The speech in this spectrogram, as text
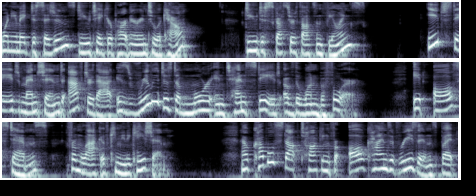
When you make decisions, do you take your partner into account? Do you discuss your thoughts and feelings? Each stage mentioned after that is really just a more intense stage of the one before. It all stems from lack of communication. Now, couples stop talking for all kinds of reasons, but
